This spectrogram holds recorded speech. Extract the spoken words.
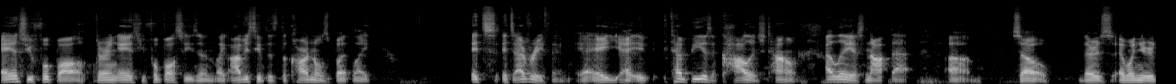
ASU football during ASU football season. Like obviously there's the Cardinals, but like it's it's everything. A, yeah. a, Tempe is a college town. LA is not that. Um, so there's and when you're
